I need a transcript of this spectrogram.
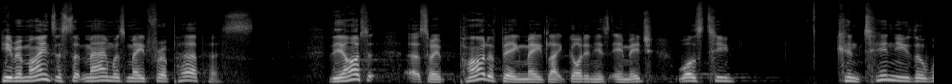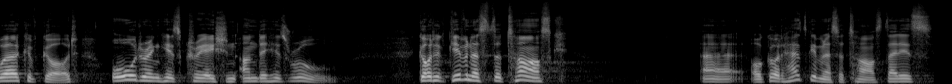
He reminds us that man was made for a purpose. The art, uh, sorry, part of being made like God in his image was to continue the work of God, ordering his creation under his rule. God had given us the task, uh, or God has given us a task that is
